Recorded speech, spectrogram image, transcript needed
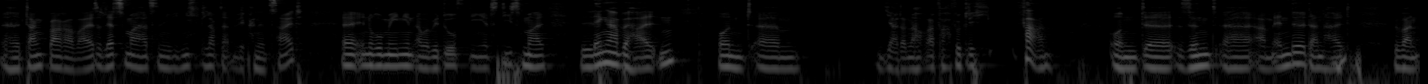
äh, dankbarerweise. Letztes Mal hat es nämlich nicht geklappt, da hatten wir keine Zeit äh, in Rumänien, aber wir durften ihn jetzt diesmal länger behalten und ähm, ja, dann auch einfach wirklich fahren. Und äh, sind äh, am Ende dann halt, wir waren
